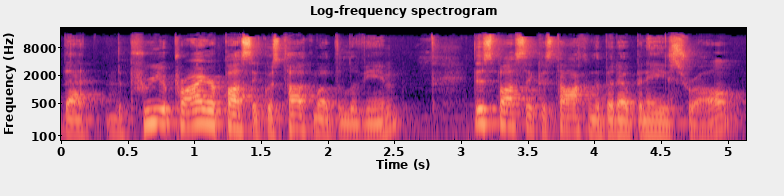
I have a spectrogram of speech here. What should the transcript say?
that the prior pasuk was talking about the Levim. This pasuk is talking about Bnei Yisrael.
